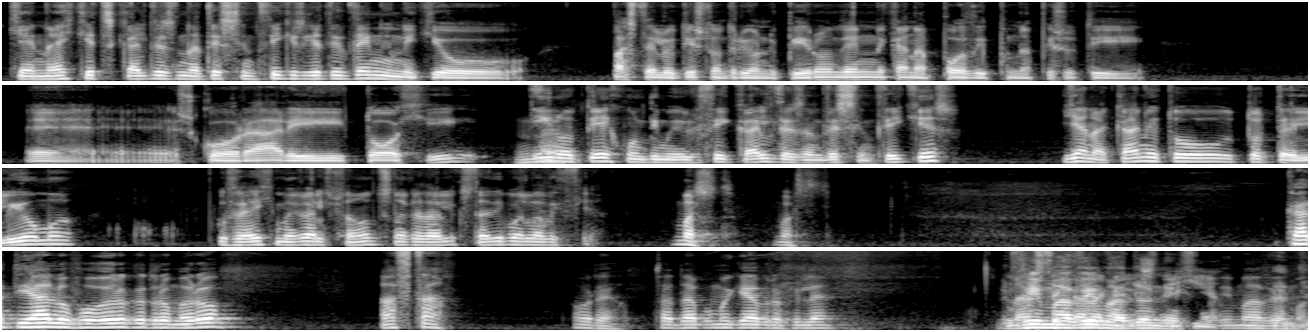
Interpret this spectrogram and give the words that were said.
και να έχει και τις καλύτερες δυνατές συνθήκες, γιατί δεν είναι και ο παστελωτής των τριών υπήρων, δεν είναι κανένα πόδι που να πεις ότι ε, σκοράρει ή το όχι. Είναι ότι έχουν δημιουργηθεί καλύτερες δυνατέ συνθήκες για να κάνει το, το τελείωμα που θα έχει μεγάλε πιθανότητε να καταλήξει τα αντίπαλα δίχτυα. Μάλιστα. μάλιστα. Κάτι άλλο φοβερό και τρομερό; Αυτά. Ωραία. Θα τα πούμε και αύριο, φιλέ. Να είστε Βήμα, καλά, βήμα, καλή Αντώνη. συνέχεια. Βήμα, βήμα.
